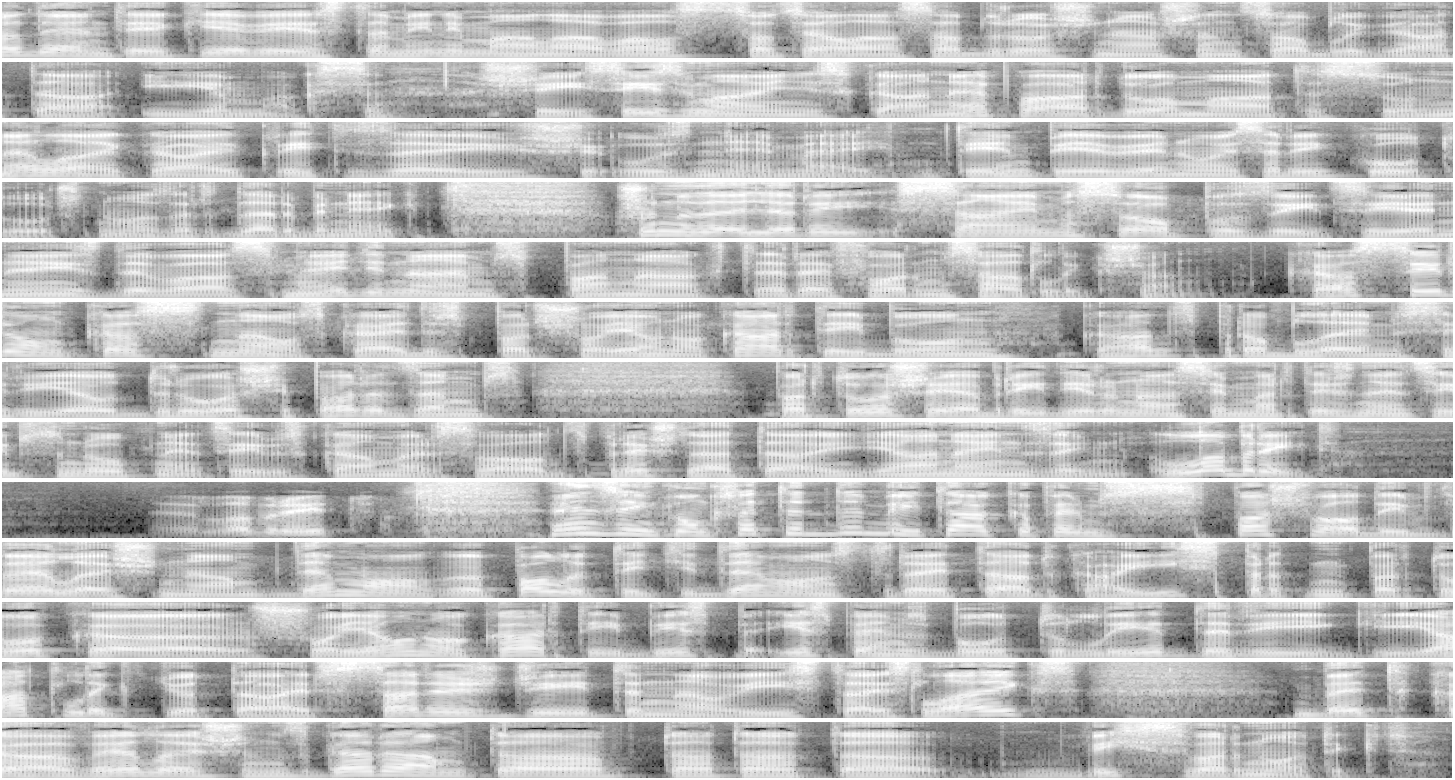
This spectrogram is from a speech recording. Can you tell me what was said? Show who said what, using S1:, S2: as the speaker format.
S1: Šodien tiek ieviesta minimālā valsts sociālās apdrošināšanas obligātā iemaksa. Šīs izmaiņas kā nepārdomātas un nelaikā ir kritizējuši uzņēmēji. Tiem pievienojas arī kultūras nozars darbinieki. Šonadēļ arī saimas opozīcijai neizdevās mēģinājums panākt reformas atlikšanu. Kas ir un kas nav skaidrs par šo jauno kārtību un kādas problēmas ir jau droši paredzams, par to šajā brīdī runāsim ar Tirzniecības un Rūpniecības kameras valdes priekšstādātāju Jānu Enziņu. Labrīt!
S2: Labrīt!
S1: Enzīnkungs, vai tad nebija tā, ka pirms pašvaldību vēlēšanām demo, politiķi demonstrēja tādu kā izpratni par to, ka šo jauno kārtību iespē, iespējams būtu liederīgi atlikt, jo tā ir sarežģīta, nav īstais laiks, bet kā vēlēšanas garām tā, tā, tā, tā viss var notikt?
